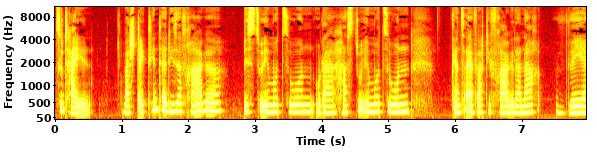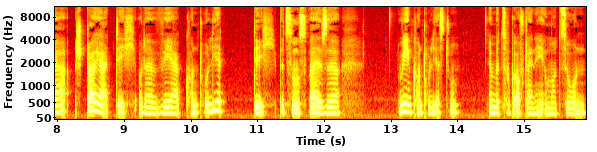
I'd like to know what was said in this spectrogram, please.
zu teilen. Was steckt hinter dieser Frage? Bist du Emotionen oder hast du Emotionen? Ganz einfach die Frage danach, wer steuert dich oder wer kontrolliert dich, beziehungsweise wen kontrollierst du in Bezug auf deine Emotionen?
